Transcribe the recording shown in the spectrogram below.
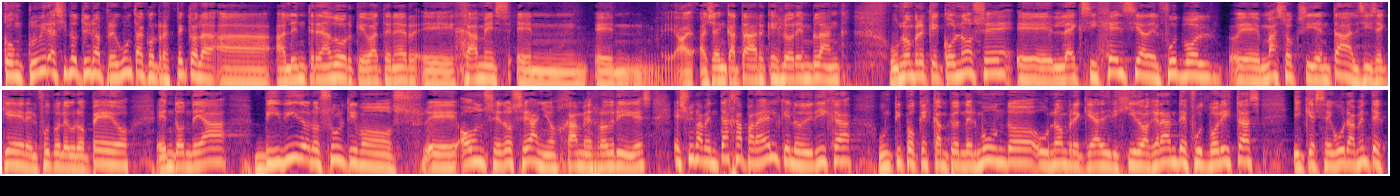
concluir haciéndote una pregunta con respecto al entrenador que va a tener eh, James en, allá en Qatar, que es Loren Blanc, un hombre que conoce la exigencia del fútbol más occidental, si se quiere, el fútbol europeo, en donde ha vivido los últimos eh, 11, 12 años James Rodríguez. Es una ventaja para él que lo dirija un tipo que es campeón del mundo, un hombre que ha dirigido a grandes futbolistas y que seguramente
